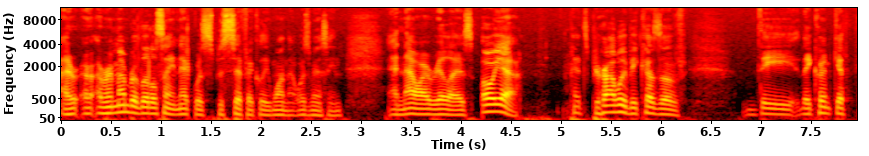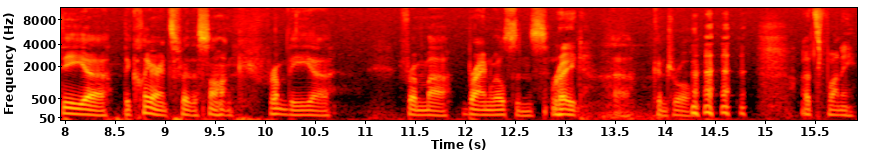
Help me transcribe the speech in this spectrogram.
I, I remember Little Saint Nick was specifically one that was missing, and now I realize, oh yeah, it's probably because of the they couldn't get the uh, the clearance for the song from the uh, from uh, Brian Wilson's right uh, control. That's funny.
